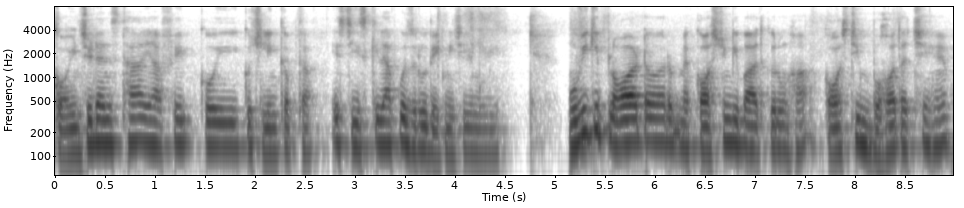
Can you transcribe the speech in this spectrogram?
कोइंसिडेंस था या फिर कोई कुछ लिंकअप था? इस चीज़ के लिए आपको ज़रूर देखनी चाहिए मूवी मूवी की प्लॉट और मैं कॉस्ट्यूम की बात करूँ हाँ कॉस्ट्यूम बहुत अच्छे हैं।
